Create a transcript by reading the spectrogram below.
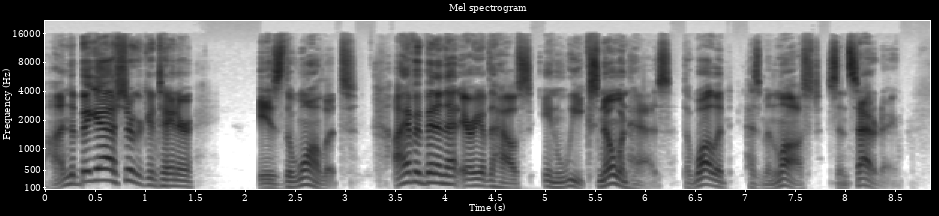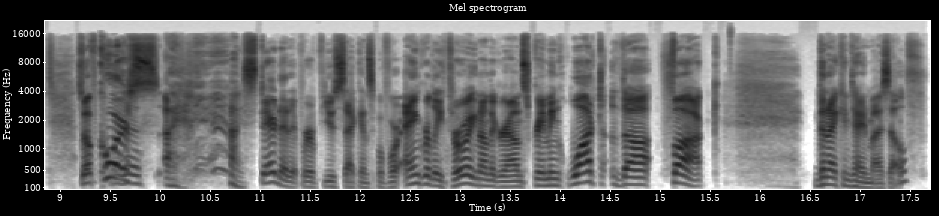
behind the big ass sugar container, is the wallet. I haven't been in that area of the house in weeks. No one has. The wallet has been lost since Saturday. So of course, I, I stared at it for a few seconds before angrily throwing it on the ground, screaming, "What the fuck!" Then I contained myself,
